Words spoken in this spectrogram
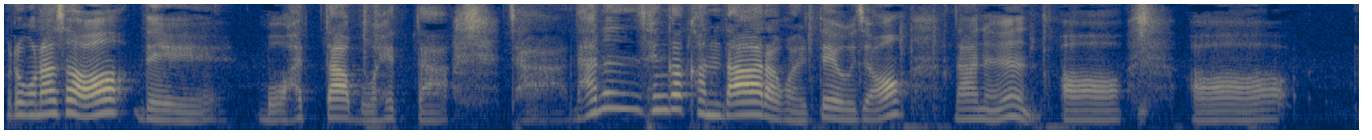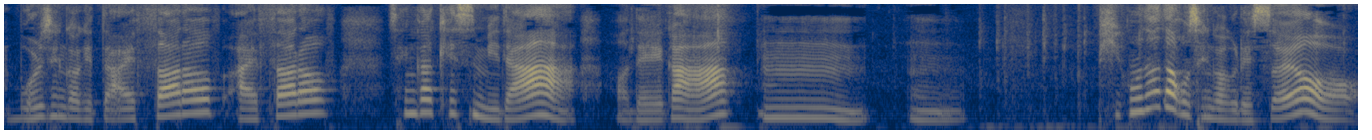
그러고 나서 네. 뭐 했다, 뭐 했다. 자, 나는 생각한다 라고 할 때, 그죠? 나는 어, 어, 뭘 생각했다? I thought of, I thought of, 생각했습니다. 어, 내가 음, 음, 피곤하다고 생각을 했어요.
